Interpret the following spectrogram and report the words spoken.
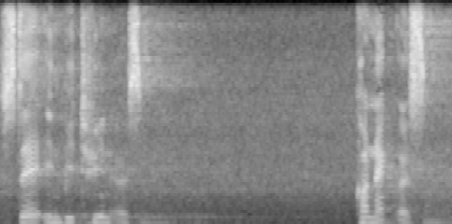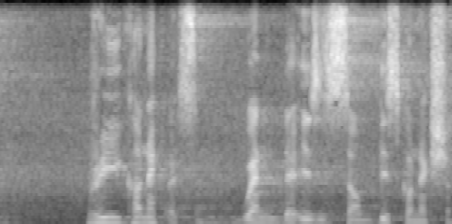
stay in between us, connect us, reconnect us when there is some disconnection.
